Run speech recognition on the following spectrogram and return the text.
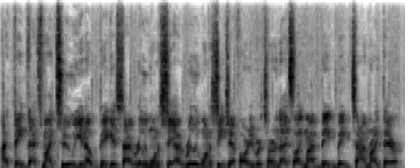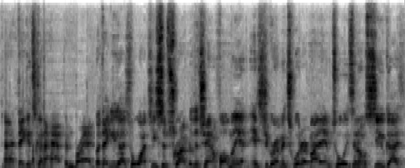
I think that's my two, you know, biggest. I really want to see, I really want to see Jeff Hardy return. That's like my big, big time right there. And I think it's going to happen, Brad. But thank you guys for watching. Subscribe to the channel. Follow me on Instagram and Twitter at MyDamnToys. And I will see you guys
